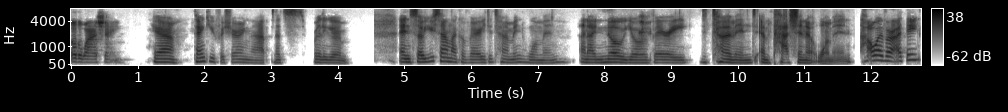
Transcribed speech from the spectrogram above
otherwise shame. Yeah. Thank you for sharing that. That's really good. And so you sound like a very determined woman. And I know you're a very determined and passionate woman. However, I think,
